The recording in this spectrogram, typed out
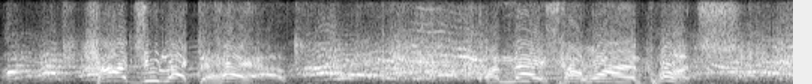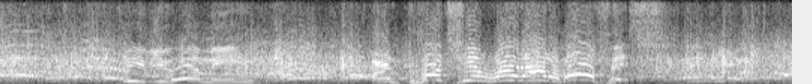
how'd you like to have a nice Hawaiian punch? Believe you hear me? And punch him right out of office.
